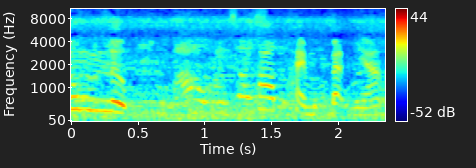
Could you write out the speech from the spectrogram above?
นุ่มหนึบชอบไข่มุกแบบเนี้ย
